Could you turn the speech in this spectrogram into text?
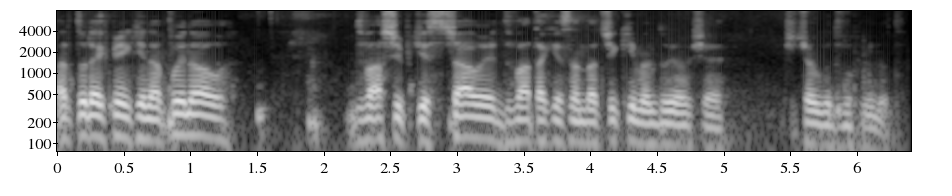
Arturek pięknie napłynął. Dwa szybkie strzały, dwa takie sandaczyki meldują się w przeciągu dwóch minut.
